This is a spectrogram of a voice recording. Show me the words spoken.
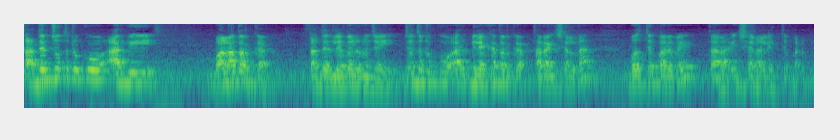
তাদের যতটুকু আরবি বলা দরকার, তাদের লেভেল অনুযায়ী, যতটুকু আরবি লেখা দরকার, তারা ইনশাল্লাহ বলতে পারবে, তারা ইনশাল্লাহ লিখতে পারবে।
